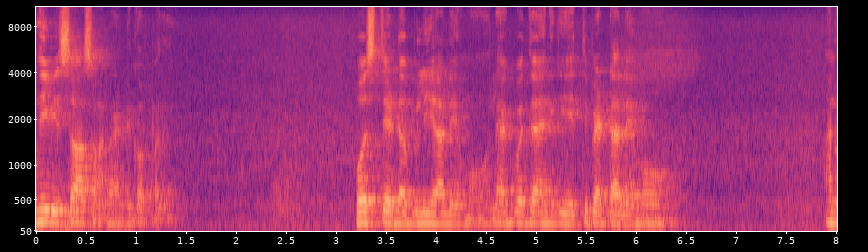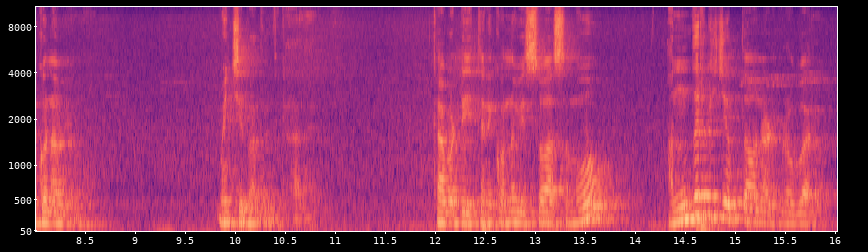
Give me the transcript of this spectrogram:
నీ విశ్వాసం అలాంటి గొప్పది. వస్తే డబ్బులు ఇవ్వాలేమో లేకపోతే ఆయనకి ఎత్తి పెట్టాలేమో అనుకున్నావేమో. మంచి పద్ధతి కాదు. కాబట్టి ఇతనికి ఉన్న విశ్వాసము అందరికీ చెప్తా ఉన్నాడు ప్రభువారు.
